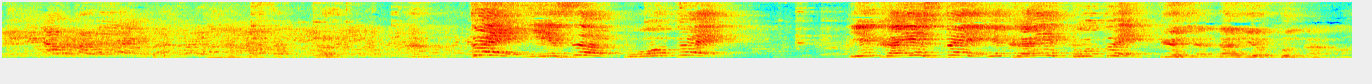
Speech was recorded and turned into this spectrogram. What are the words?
对，也是不对，也可以对，也可以不对。越简单越困难啊！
